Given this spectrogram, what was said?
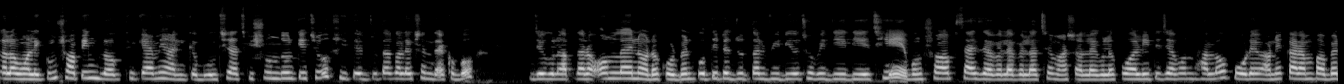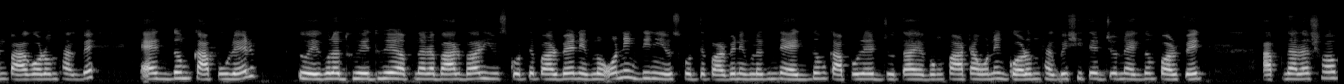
আসসালামু আলাইকুম। শপিং ব্লগ থেকে আমি আনিকা বলছি, আজকে সুন্দর কিছু শীতের জুতা কালেকশন দেখাবো, যেগুলো আপনারা অনলাইনে অর্ডার করবেন। প্রতিটা জুতার ভিডিও ছবি দিয়ে দিয়েছি এবং সব সাইজ অ্যাভেলেবেল আছে মাসাল্লাহ এগুলো কোয়ালিটি যেমন ভালো, পরে অনেক আরাম পাবেন, পা গরম থাকবে, একদম কাপড়ের। তো এগুলো ধুয়ে ধুয়ে আপনারা বারবার ইউজ করতে পারবেন, এগুলো অনেক দিন ইউজ করতে পারবেন, এগুলো কিন্তু একদম কাপড়ের জুতা এবং পাটা অনেক গরম থাকবে, শীতের জন্য একদম পারফেক্ট আপনারা সব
